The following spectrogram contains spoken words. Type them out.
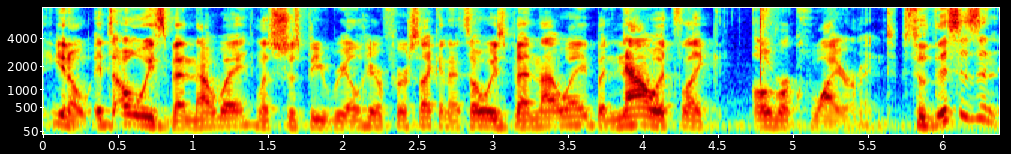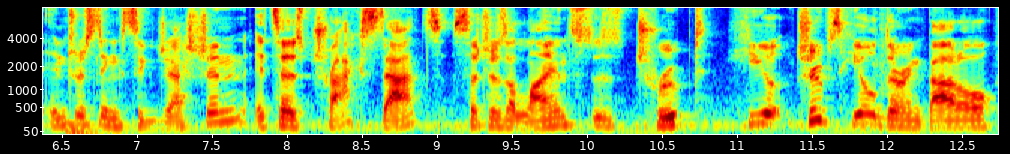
you know it's always been that way. Let's just be real here for a second. It's always been that way but now it's like a requirement. So this is an interesting suggestion. It says track stats such as alliances trooped heal troops healed during battle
